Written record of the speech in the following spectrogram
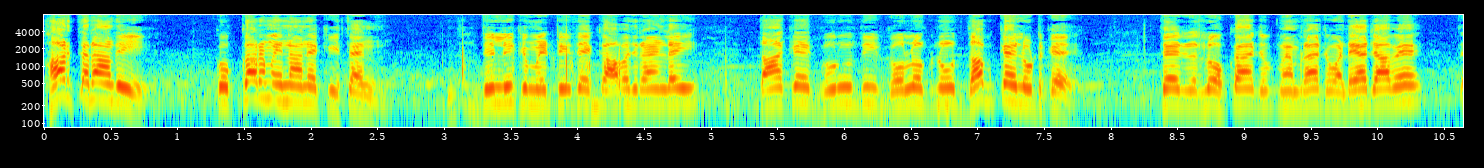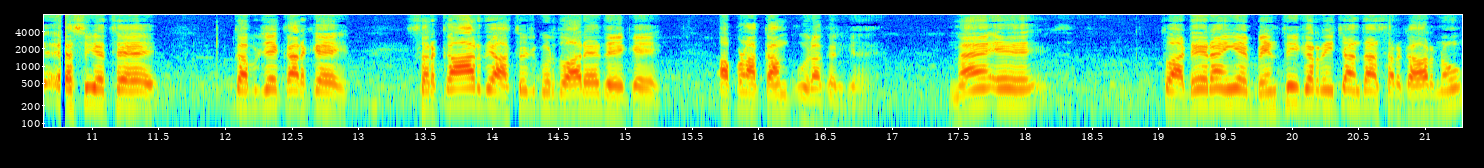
ਹਰ ਤਰ੍ਹਾਂ ਦੀ ਕੁਕਰਮ ਇਹਨਾਂ ਨੇ ਕੀਤੇ ਨੇ ਦਿੱਲੀ ਕਮੇਟੀ ਤੇ ਕਾਬਜ ਰਹਿਣ ਲਈ, ਤਾਂ ਕਿ ਗੁਰੂ ਦੀ ਗੋਲਕ ਨੂੰ ਦਬ ਕੇ ਲੁੱਟ ਕੇ ਤੇ ਲੋਕਾਂ ਚ, ਮੈਂਬਰਾਂ ਚ ਵੰਡਿਆ ਜਾਵੇ ਤੇ ਅਸੀਂ ਇੱਥੇ ਕਬਜ਼ੇ ਕਰਕੇ ਸਰਕਾਰ ਦੇ ਹੱਥ ਵਿੱਚ ਗੁਰਦੁਆਰੇ ਦੇ ਕੇ ਆਪਣਾ ਕੰਮ ਪੂਰਾ ਕਰੀਏ। ਮੈਂ ਇਹ ਤੁਹਾਡੇ ਰਾਹੀਂ ਇਹ ਬੇਨਤੀ ਕਰਨੀ ਚਾਹੁੰਦਾ ਸਰਕਾਰ ਨੂੰ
